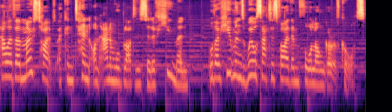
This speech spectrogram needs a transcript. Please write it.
however, most types are content on animal blood instead of human, although humans will satisfy them for longer, of course.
